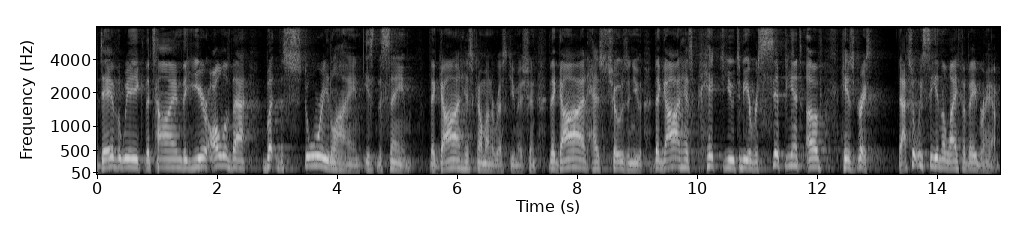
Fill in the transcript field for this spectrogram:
day of the week, the time, the year, all of that, but the storyline is the same. That God has come on a rescue mission, that God has chosen you, that God has picked you to be a recipient of his grace. That's what we see in the life of Abraham.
